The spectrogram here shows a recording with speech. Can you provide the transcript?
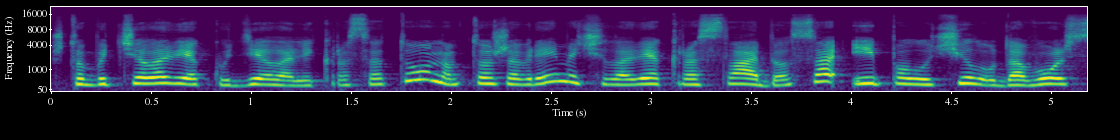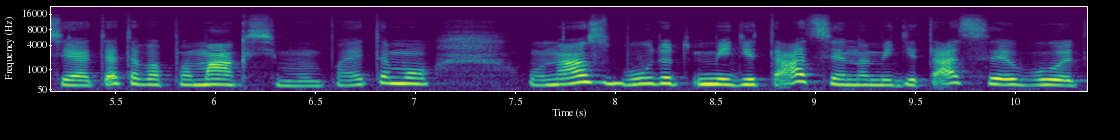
Чтобы человеку делали красоту, но в то же время человек расслабился и получил удовольствие от этого по максимуму. Поэтому у нас будут медитации, но медитации будут,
